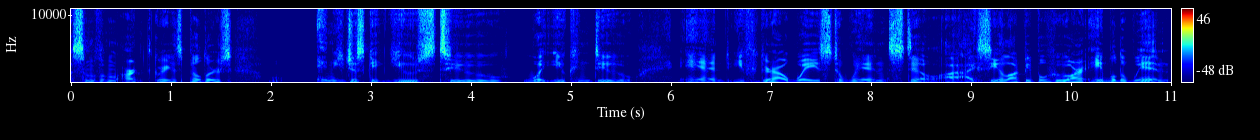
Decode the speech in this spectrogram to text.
some of them aren't the greatest builders, and you just get used to what you can do and you figure out ways to win still. I, I see a lot of people who are able to win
